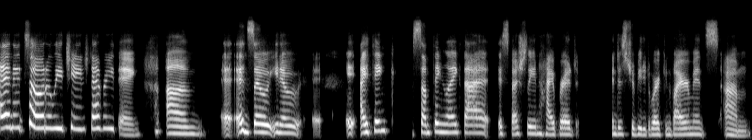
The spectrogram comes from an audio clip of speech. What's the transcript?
and it totally changed everything. Um, and so, you know, it, I think something like that, especially in hybrid and distributed work environments. Um,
